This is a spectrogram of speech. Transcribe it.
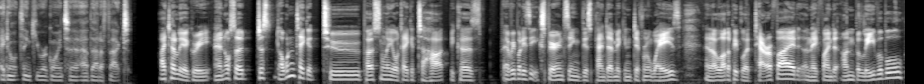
I don't think you are going to have that effect. I totally agree. And also, just I wouldn't take it too personally or take it to heart because everybody's experiencing this pandemic in different ways. And a lot of people are terrified and they find it unbelievable.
